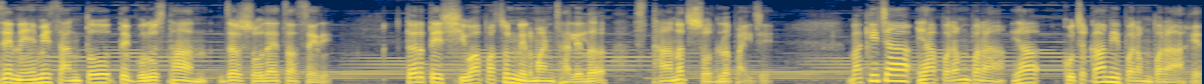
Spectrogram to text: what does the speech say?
जे नेहमी सांगतो ते गुरुस्थान जर शोधायचं असेल तर ते शिवापासून निर्माण झालेलं स्थानच शोधलं पाहिजे. बाकीच्या ह्या परंपरा ह्या कुचकामी परंपरा आहेत.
